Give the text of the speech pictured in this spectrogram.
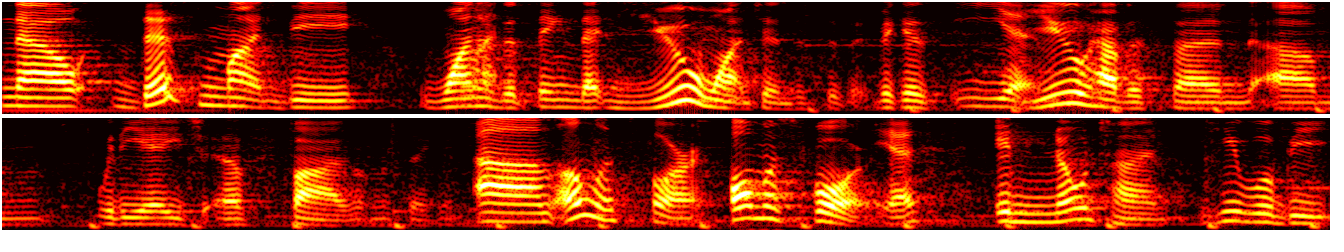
Now, this might be one of the things that you want to anticipate because Yes. you have a son um, with the age of five, I'm mistaken. Um, almost four. Almost four. Yes. In no time, he will be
